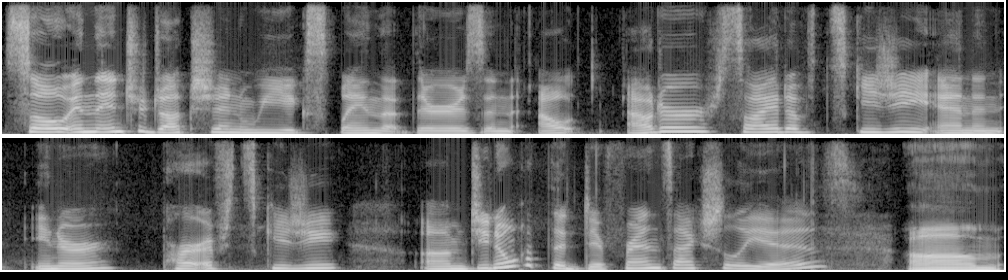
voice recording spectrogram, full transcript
So in the introduction, we explained that there is an out outer side of Tsukiji and an inner part of Tsukiji. Um, do you know what the difference actually is? Um,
